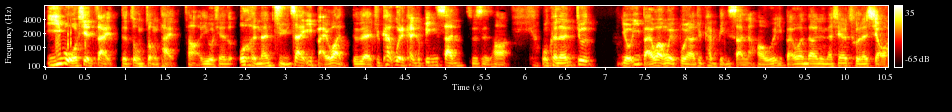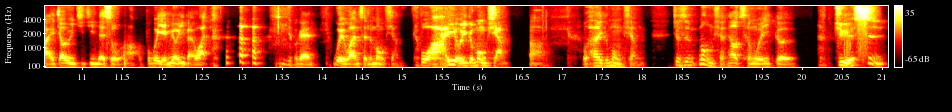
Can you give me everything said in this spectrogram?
以我现在的这种状态啊，以我现在我很难举债一百万，对不对？去看为了看个冰山，是不是哈？我可能就。有一百万，我也不会拿去看冰山了哈。我一百万，当然那现在存了小孩教育基金再说啊。不过也没有一百万。OK，未完成的梦想，我还有一个梦想啊，我还有一个梦想，就是梦想要成为一个爵士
